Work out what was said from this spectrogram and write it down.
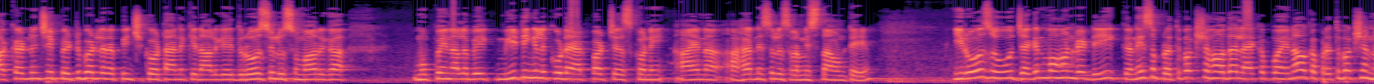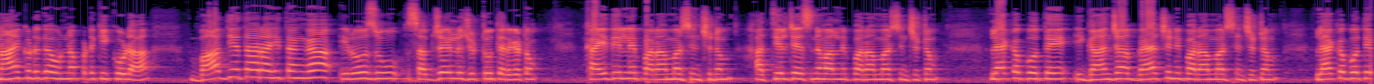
అక్కడి నుంచి పెట్టుబడులు రప్పించుకోవటానికి నాలుగైదు రోజులు సుమారుగా ముప్పై నలభై మీటింగులు కూడా ఏర్పాటు చేసుకొని ఆయన అహర్నిశలు శ్రమిస్తూ ఉంటే ఈరోజు జగన్మోహన్ రెడ్డి కనీసం ప్రతిపక్ష హోదా లేకపోయినా ఒక ప్రతిపక్ష నాయకుడిగా ఉన్నప్పటికీ కూడా బాధ్యతారహితంగా ఈరోజు సబ్ జైలు చుట్టూ తిరగటం ఖైదీల్ని పరామర్శించడం హత్యలు చేసిన వాళ్ళని పరామర్శించటం లేకపోతే ఈ గాంజా బ్యాచ్ని పరామర్శించటం లేకపోతే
